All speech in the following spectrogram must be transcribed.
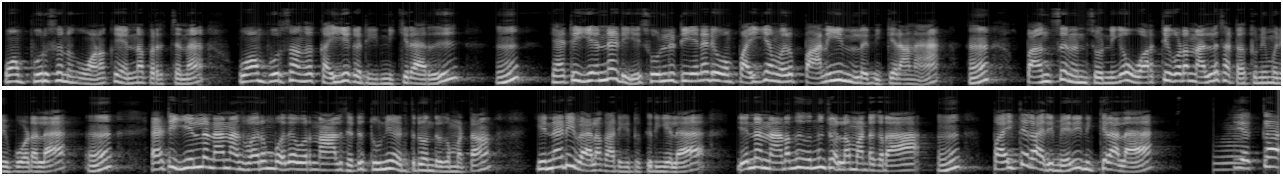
உன் புருஷனுக்கு உனக்கு என்ன பிரச்சனை? உன் புருஷன் அங்கே கையை கட்டிட்டு நிற்கிறாரு ம்? ஏட்டி என்னடி? சொல்லிட்டு என்னடி உன் பையன் வரும் பனியனில் நிற்கிறானே ஃபங்க்ஷன் சொன்னீங்க ஒருத்தி கூட நல்ல சட்டை துணிமணி போடலை. ஏட்டி இல்லைண்ணா நான் வரும்போதே ஒரு நாலு சட்டை துணி எடுத்துகிட்டு வந்துருக்க மாட்டான். என்னடி வேலை காட்டிக்கிட்டு இருக்கிறீங்களே? என்ன நடந்ததுன்னு சொல்ல மாட்டேங்கிறா? ம்? பைத்தியக்காரி மாரி நிற்கிறாள ஏக்கா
